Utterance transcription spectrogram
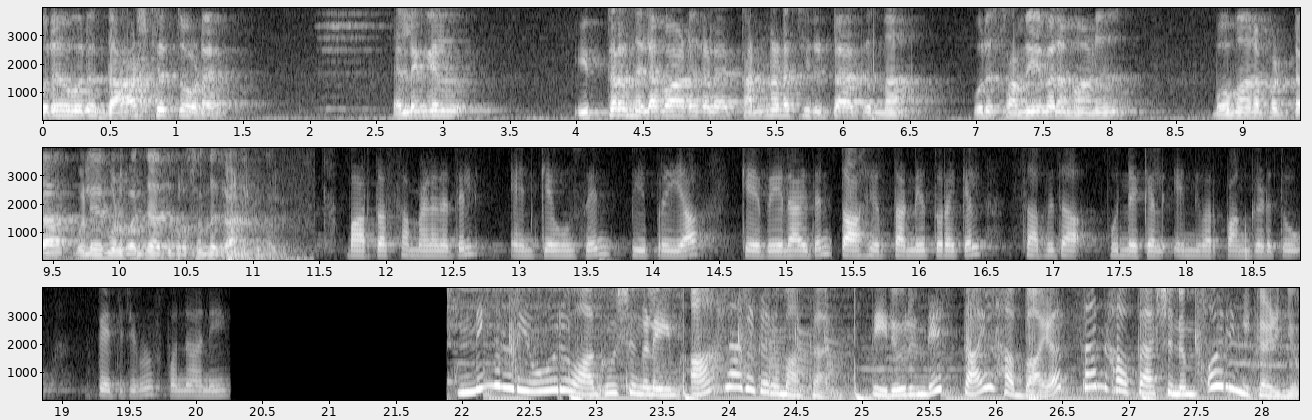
ഒരു ഒരു ധാർഷ്ട്യത്തോടെ അല്ലെങ്കിൽ ഇത്ര നിലപാടുകളെ കണ്ണടച്ചിരുട്ടാക്കുന്ന ഒരു സമീപനമാണ് ബഹുമാനപ്പെട്ട വെളിയങ്കോട് പഞ്ചായത്ത് പ്രസിഡന്റ് കാണിക്കുന്നത്. വാർത്താ സമ്മേളനത്തിൽ N K Hussain P Priya K Velayudhan Tahir Thanneerthurakkal Sabitha Punnakkal എന്നിവർ പങ്കെടുത്തു. പൊന്നാനി. നിങ്ങളുടെ ഓരോ ആഘോഷങ്ങളെയും ആഹ്ലാദകരമാക്കാൻ തിരൂരിന്റെ സ്റ്റൈൽ ഹബ്ബായ സൺ ഹബ് ഫാഷനും ഒരുങ്ങിക്കഴിഞ്ഞു.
